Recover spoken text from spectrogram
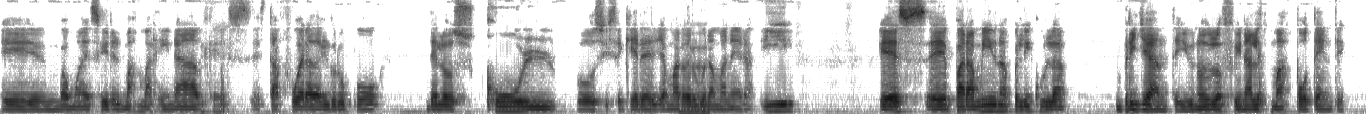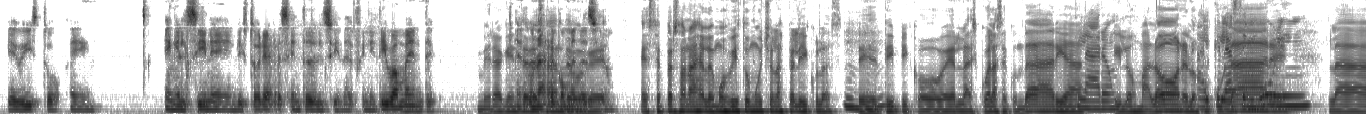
eh, vamos a decir, el más marginado, que está fuera del grupo de los cool, o si se quiere llamar de alguna manera. Y es eh, para mí una película brillante y uno de los finales más potentes que he visto en, el cine, en la historia reciente del cine, definitivamente. Mira qué interesante. Es una recomendación. Este personaje lo hemos visto mucho en las películas, eh, típico ver la escuela secundaria y los malones, los populares, la,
